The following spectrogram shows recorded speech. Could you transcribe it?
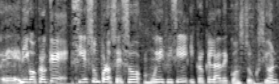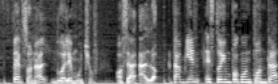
eh, digo, creo que sí es un proceso muy difícil y creo que la deconstrucción personal duele mucho. O sea, lo- también estoy un poco en contra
